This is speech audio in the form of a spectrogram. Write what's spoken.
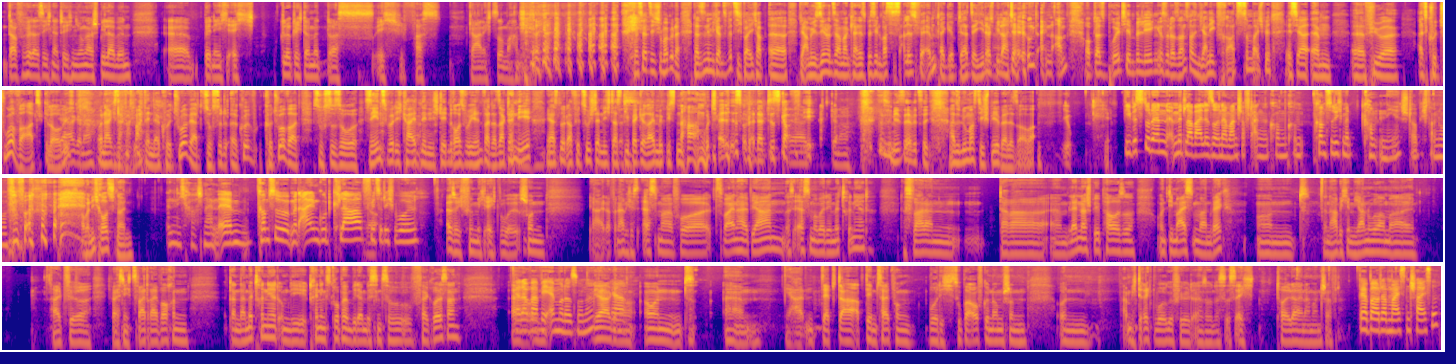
dafür, dass ich natürlich ein junger Spieler bin, äh, bin ich echt glücklich damit, dass ich fast gar nichts so machen. Das hört sich schon mal gut an. Das ist nämlich ganz witzig, weil ich habe, äh, wir amüsieren uns ja mal ein kleines bisschen, was es alles für Ämter gibt. Ja, ja, jeder Spieler hat ja irgendein Amt, ob das Brötchen belegen ist oder sonst was. Und Yannick Fratz zum Beispiel ist ja ähm, äh, für als Kulturwart, glaube ich. Ja, genau. Und da habe ich gesagt, was macht denn der Kulturwart? Suchst du äh, Kul- Kulturwart? Suchst du so Sehenswürdigkeiten in den Städten raus, wo ihr hinfahrt? Da sagt er, nee, er ist nur dafür zuständig, dass die Bäckerei möglichst nah am Hotel ist oder das Café. ja, genau. Das finde ich sehr witzig. Also du machst die Spielbälle sauber. Jo. Wie bist du denn mittlerweile so in der Mannschaft angekommen? Komm, kommst du dich mit, komm, nee, stopp, ich fange nur mal vorne. Aber nicht rausschneiden. Nicht rausschneiden. Ähm, kommst du mit allen gut klar? Fühlst du dich wohl? Also ich fühle mich echt wohl. Schon, ja, davon habe ich das erste Mal vor zweieinhalb Jahren das erste Mal bei denen mittrainiert. Das war dann, da war ähm, Länderspielpause und die meisten waren weg. Und dann habe ich im Januar mal halt für, ich weiß nicht, zwei, drei Wochen dann da mittrainiert, um die Trainingsgruppe wieder ein bisschen zu vergrößern. Ja, da Äh, war und- WM oder so, ne? ja, genau. Und ähm, ja, selbst da ab dem Zeitpunkt wurde ich super aufgenommen schon und habe mich direkt wohlgefühlt. Also das ist echt toll da in der Mannschaft. Wer baut am meisten Scheiße?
